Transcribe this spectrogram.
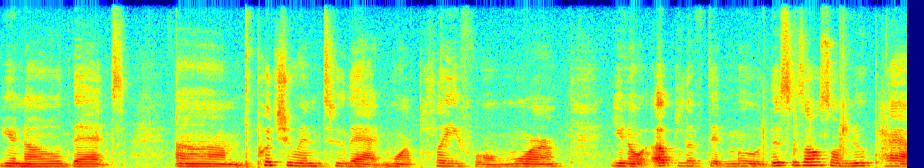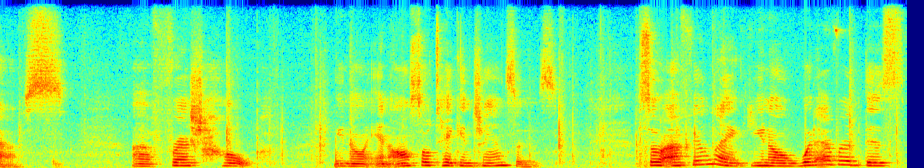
you know, that um, puts you into that more playful, more, you know, uplifted mood. This is also new paths, uh, fresh hope, you know, and also taking chances. So I feel like, you know, whatever this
